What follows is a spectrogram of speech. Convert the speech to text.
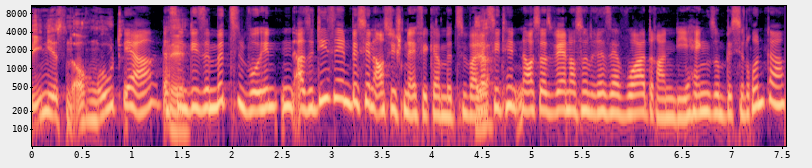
Beanie ist auch ein Hut? Ja, das nee. sind diese Mützen, wo hinten, also die sehen ein bisschen aus wie Schnellfickermützen, weil ja. das sieht hinten aus, als wäre noch so ein Reservoir dran. Die hängen so ein bisschen runter.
